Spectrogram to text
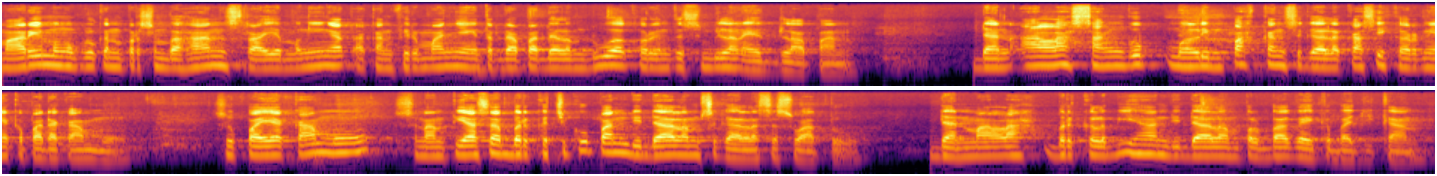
Mari mengumpulkan persembahan seraya mengingat akan firman-Nya yang terdapat dalam 2 Korintus 9 ayat 8. Dan Allah sanggup melimpahkan segala kasih karunia kepada kamu, supaya kamu senantiasa berkecukupan di dalam segala sesuatu, dan malah berkelebihan di dalam pelbagai kebajikan.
